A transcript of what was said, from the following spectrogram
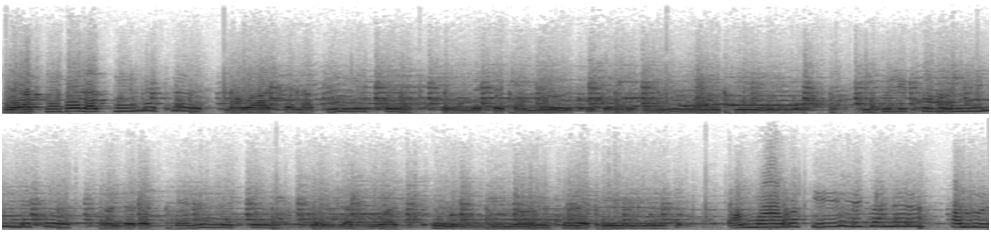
ජයපහරක් නැත නවාතනක් නැත ඉන්නට කම සුදහිනකි විදුලි පහන් නැත අnder නැත ලකුවක් නිමතරතේ අම්මාවගේ ගන ಅಂದುರ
